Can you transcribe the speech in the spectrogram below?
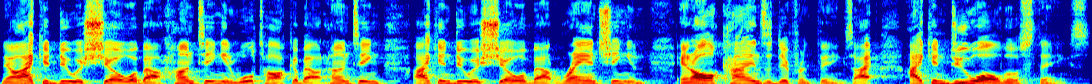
Now, I could do a show about hunting, and we'll talk about hunting. I can do a show about ranching and, and all kinds of different things. I, I can do all those things.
